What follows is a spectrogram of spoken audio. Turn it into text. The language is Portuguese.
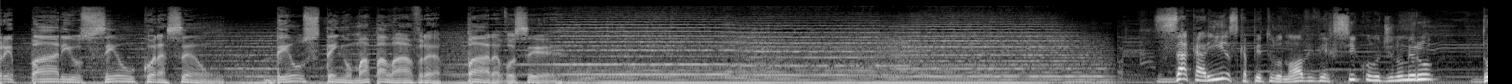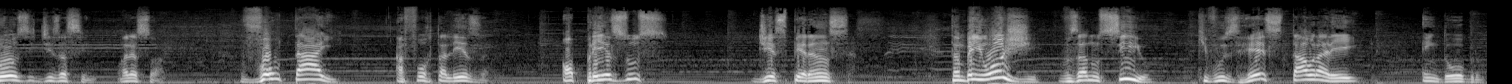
Prepare o seu coração. Deus tem uma palavra para você. Zacarias capítulo 9, versículo de número 12 diz assim: Olha só. Voltai à fortaleza, ó presos de esperança. Também hoje vos anuncio que vos restaurarei em dobro.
